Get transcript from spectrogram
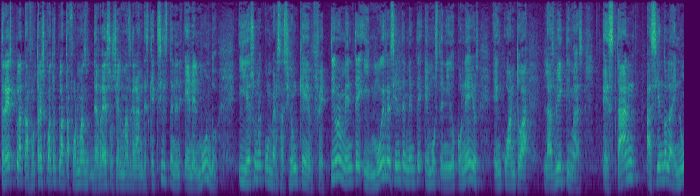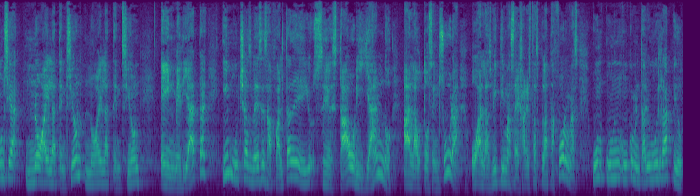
tres, plataformas, tres, cuatro plataformas de redes sociales más grandes que existen en, en, el mundo. Y es una conversación que efectivamente y muy recientemente hemos tenido con ellos en cuanto a las víctimas. Están haciendo la denuncia, no hay la atención, no hay la atención e inmediata y muchas veces a falta de ello se está orillando a la autocensura o a las víctimas a dejar estas plataformas. Un, comentario muy rápido.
